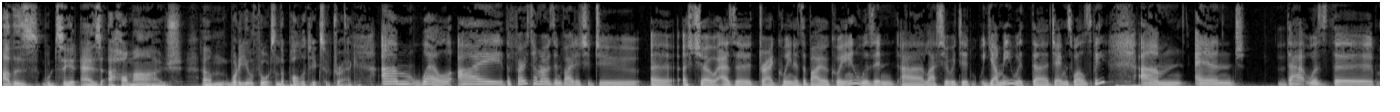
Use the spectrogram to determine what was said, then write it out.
Others would see it as a homage. Um, what are your thoughts on the politics of drag? Um, well, I the first time I was invited to do a, a show as a drag queen, as a bio queen, was in uh, last year. We did Yummy with uh, James Welsby, um, and that was the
